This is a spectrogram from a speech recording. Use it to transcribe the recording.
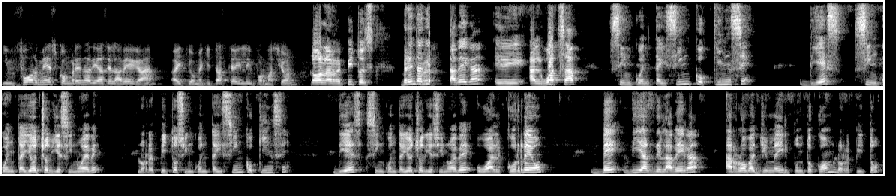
informes con Brenda Díaz de la Vega. Ay, tío, me quitaste ahí la información. No, la repito, es Brenda Díaz de la Vega eh, al WhatsApp 5515 10 58 19 lo repito, 5515 10 58 19 o al correo b díaz de la vega arroba gmail.com, lo repito,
